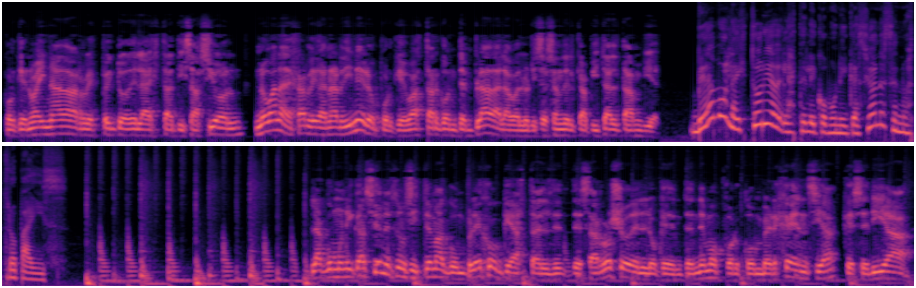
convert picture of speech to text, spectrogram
porque no hay nada respecto de la estatización, no van a dejar de ganar dinero porque va a estar contemplada la valorización del capital también. Veamos la historia de las telecomunicaciones en nuestro país. La comunicación es un sistema complejo que hasta el desarrollo de lo que entendemos por convergencia, que sería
